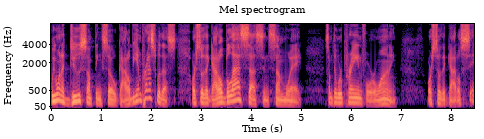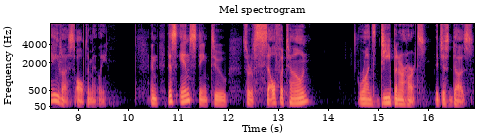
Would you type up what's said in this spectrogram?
We want to do something so God will be impressed with us or so that God will bless us in some way, something we're praying for or wanting, or so that God will save us ultimately. And this instinct to sort of self atone runs deep in our hearts. It just does.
